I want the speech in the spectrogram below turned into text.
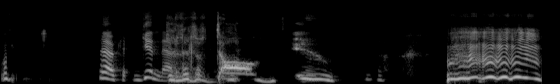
Okay, getting out here. little dog, too.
